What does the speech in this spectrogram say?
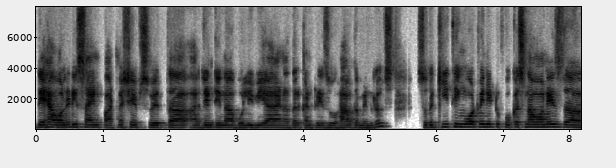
they have already signed partnerships with uh, Argentina, Bolivia, and other countries who have the minerals. So the key thing what we need to focus now on is uh,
